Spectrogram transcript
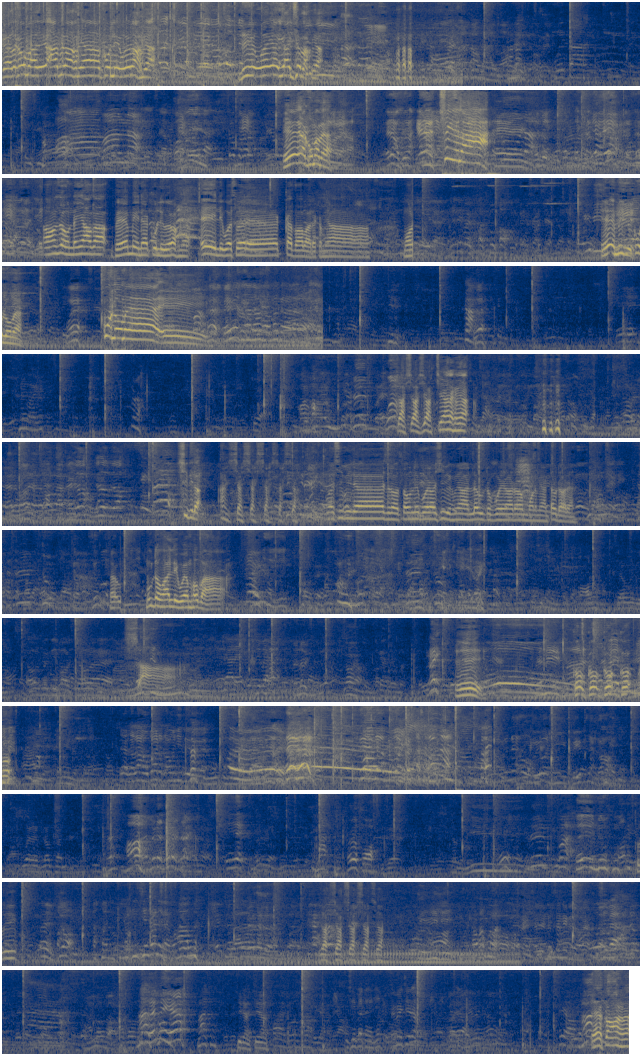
ကဲတကောက်ပါလေအားပြပါခင်ဗျာကိုလေဝဲပါခင်ဗျာလေဝဲရရိုက်ချက်ပါခင်ဗျာเอ๊ะกูมาเปล่าရှိလားအောင်စုံနှစ်ယောက်ကဘဲမေနဲ့ကိုလီဝဲပါခင်ဗျအေးလီဝဲဆွဲတယ်ကတ်သွားပါတယ်ခင်ဗျာမော်အေးမိကြီးကိုလုံးမယ် ကိုလုံးမယ်အေးရှာရှာရှာကျန်းတယ်ခင်ဗျာရှိပြီလားအာရှာရှာရှာရှာရှာဘယ်ရှိပြီလဲဆိုတော့၃လေးပွဲတော့ရှိပြီခင်ဗျာလှုပ်တစ်ပွဲကတော့မော်လမြိုင်တောက်တော့တယ်ဟုတ် မုတ်တော်ကလေဝဲမဟုတ်ပါရှာเอ้โกโกโกโกโกဟာ Three. Yeah, yeah, yeah, yeah, yeah. Chị nào, chị nào. Ê con hả?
